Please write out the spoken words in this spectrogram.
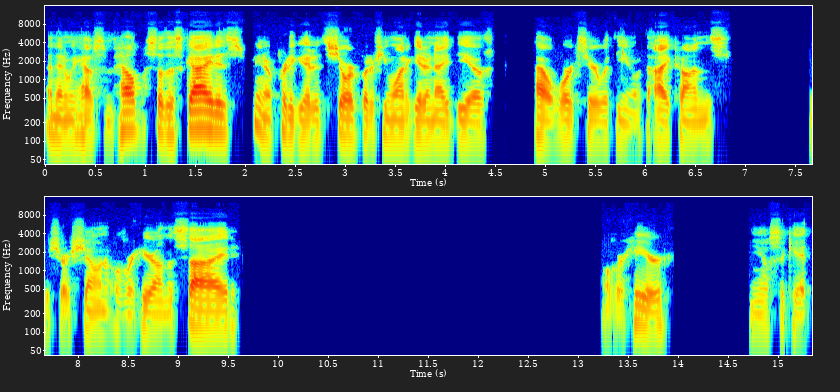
And then we have some help. So this guide is, you know, pretty good. It's short, but if you want to get an idea of how it works here with, you know, with the icons, which are shown over here on the side, over here, you also get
